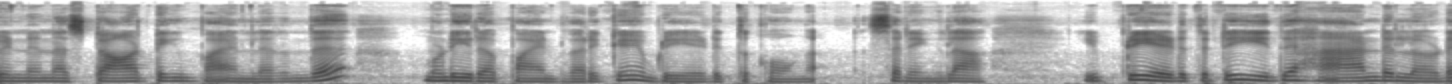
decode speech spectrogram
பின்னின ஸ்டார்டிங் பாயிண்ட்லேருந்து முடிகிற பாயிண்ட் வரைக்கும் இப்படி எடுத்துக்கோங்க. சரிங்களா? இப்படி எடுத்துகிட்டு இது ஹேண்டிலோட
